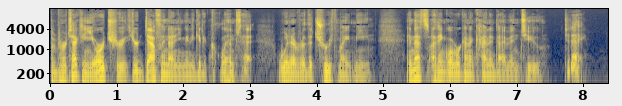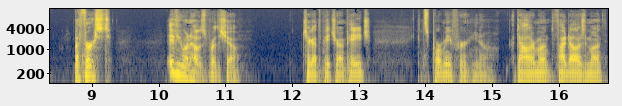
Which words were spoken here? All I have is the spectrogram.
But protecting your truth, you're definitely not even going to get a glimpse at whatever the truth might mean. And that's I think what we're going to kind of dive into today. But first, if you want to help support the show, check out the Patreon page. You can support me for, you know, a dollar a month, five dollars a month,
